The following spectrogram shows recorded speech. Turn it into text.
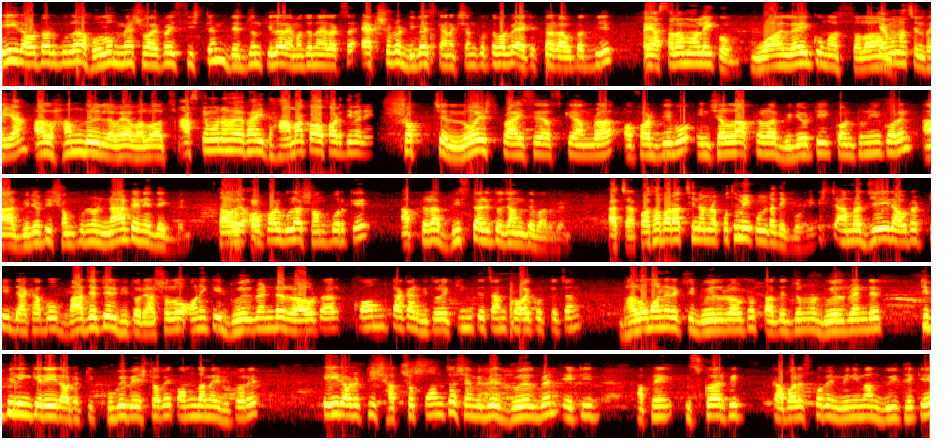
এই রাউটারগুলা হলো মেশ ওয়াইফাই সিস্টেম দেড়জন কিলার অ্যামাজন অ্যালেক্সা একশোটা ডিভাইস কানেকশন করতে পারবে এক একটা রাউটার দিয়ে। ভাই আসসালামু আলাইকুম। ওয়ালাইকুম আসসালাম। কেমন আছেন ভাইয়া? আলহামদুলিল্লাহ ভাইয়া ভালো আছি। আজকে মনে হয় ভাই ধামাকা অফার দিবেন। সবচেয়ে লোয়েস্ট প্রাইসে আজকে আমরা অফার দিব। ইনশাল্লাহ আপনারা ভিডিওটি কন্টিনিউ করেন আর ভিডিওটি সম্পূর্ণ না টেনে দেখবেন। তাহলে. অফারগুলো সম্পর্কে আপনারা বিস্তারিত জানতে পারবেন। আচ্ছা কথা বাড়াচ্ছি না আমরা প্রথমেই কোনটা দেখব? আমরা যে রাউটারটি দেখাবো বাজেটের ভিতরে আসলে অনেকেই ডুয়েল ব্র্যান্ডের রাউটার কম টাকার ভিতরে কিনতে চান ক্রয় করতে চান ভালো মানের একটি ডুয়েল রাউটার তাদের জন্য ডুয়েল ব্র্যান্ডের টিপি লিঙ্কের এই রাউটারটি খুবই বেস্ট হবে কম দামের ভিতরে। এই রাউটারটি সাতশো পঞ্চাশ এমবিবিএস ডুয়েল ব্র্যান্ড এটি আপনি স্কোয়ার ফিট কাভারেজ পাবে মিনিমাম দুই থেকে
